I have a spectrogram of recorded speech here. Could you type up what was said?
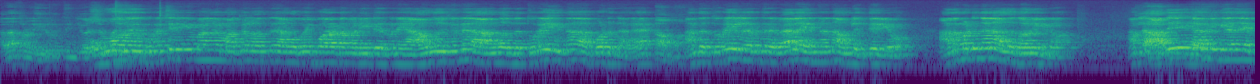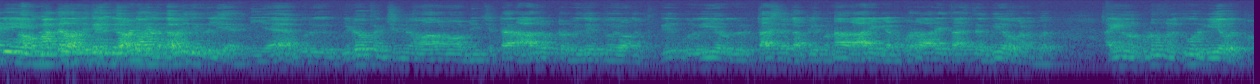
அதான் சொன்னேன் இருபத்தஞ்சு வருஷம் ஒவ்வொரு பிரச்சனைக்குமாங்க மக்கள் வந்து அங்க போய் போராட்டம் பண்ணிட்டு இருக்கணும். அவங்களுக்கு அவங்க அந்த துறை தான் போட்டிருக்காங்க அந்த துறையில இருக்கிற வேலை என்னன்னு அவங்களுக்கு தெரியும். அதை மட்டும் தானே அவங்க கவனிக்கணும். அப்ப அதே கவனிக்காத எப்படி மக்கள் வந்து கவனிக்கிறது இல்லையா? நீங்க ஒரு விடோ பென்ஷன் வாங்கணும் அப்படின்னு சொல்லிட்டா ஆதரவற்ற விதவை தொகை வாங்குறதுக்கு ஒரு விஏ தாசில்தார் அப்ளை பண்ணா அவர் ஆர்ஐக்கு அனுப்புவார் ஆர்ஐ தாசில்தார் விஏஓ அனுப்புவார். ஐநூறு குடும்பங்களுக்கு ஒரு இருக்கும் இந்த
